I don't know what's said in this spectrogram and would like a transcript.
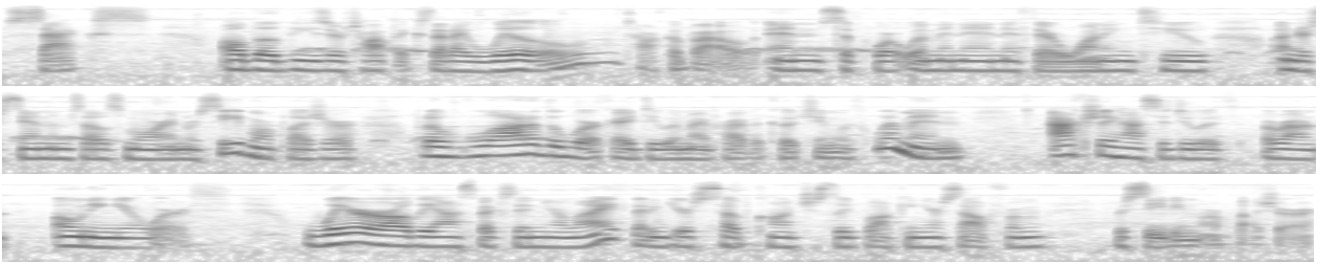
sex, although these are topics that I will talk about and support women in if they're wanting to understand themselves more and receive more pleasure. But a lot of the work I do in my private coaching with women actually has to do with around owning your worth. Where are all the aspects in your life that you're subconsciously blocking yourself from receiving more pleasure?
